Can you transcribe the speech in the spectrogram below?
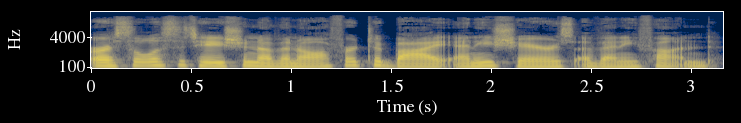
or a solicitation of an offer to buy any shares of any fund.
